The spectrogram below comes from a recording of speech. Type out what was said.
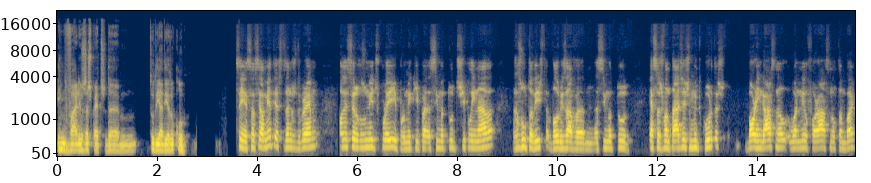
em vários aspectos da, do dia a dia do clube. Sim, essencialmente estes anos de Graham podem ser resumidos por aí, por uma equipa acima de tudo disciplinada, resultadista, valorizava acima de tudo essas vantagens muito curtas. Boring Arsenal, one nil for Arsenal também.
